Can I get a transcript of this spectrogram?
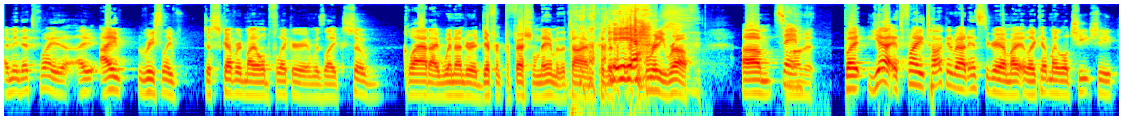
I mean that's funny. I I recently discovered my old Flickr and was like so glad I went under a different professional name at the time because it's Yeah. pretty rough. Um, Same. Love it. but yeah, it's funny talking about Instagram. I like have my little cheat sheet,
